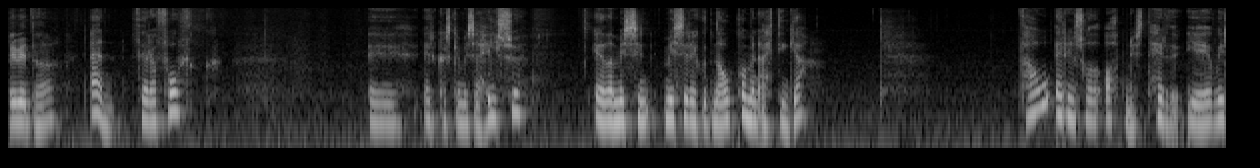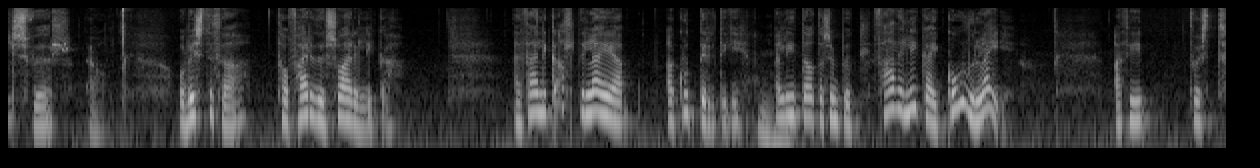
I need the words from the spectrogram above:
við vitum það. En þegar fólk uh, er kannski að missa hilsu eða missin, missir eitthvað nákomin ættingja, þá er eins og það opnist. Heyrðu, ég vil svör. Já, Og vistu það, þá færðu svari líka. En það er líka allt í lægi að, guttir þetta ekki, að líta á þetta sem bull. Það er líka í góðu lægi. Að því, þú veist,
